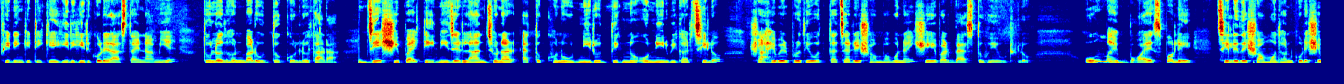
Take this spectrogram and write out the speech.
ফিরিঙ্গিটিকে হিরহির করে রাস্তায় নামিয়ে তুলো ধনবার উদ্যোগ করল তারা। যে সিপাইটি নিজের লাঞ্ছনার এতক্ষণ নিরুদ্বিগ্ন ও নির্বিকার ছিল, সাহেবের প্রতি অত্যাচারের সম্ভাবনায় সে এবার ব্যস্ত হয়ে উঠল। ও মাই বয়েস বলে ছেলেদের সম্বোধন করে সে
